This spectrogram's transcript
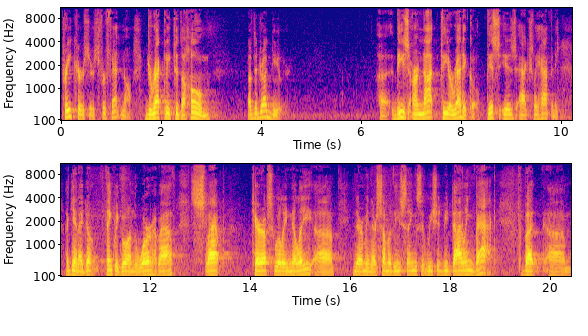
precursors for fentanyl, directly to the home of the drug dealer. Uh, these are not theoretical. This is actually happening. Again, I don't think we go on the war path, slap tariffs willy nilly. Uh, there, I mean, there's some of these things that we should be dialing back. But um,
